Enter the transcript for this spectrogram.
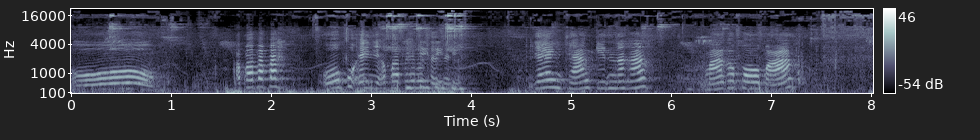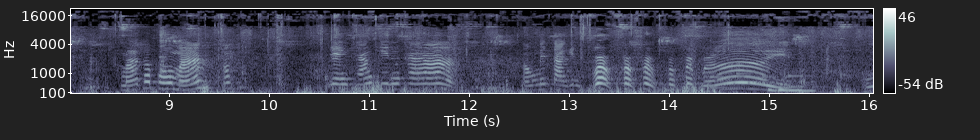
โอ้เอาไปไปไปโอ้พวกเองเนี่ยเอาไปให้มันเสร็จๆแย่งช้างกินนะคะหมาก็พอหมาหมาก็พอหมาเอาแย่งช้างกินค่ะน้องเมตตากินเฟิร์ฟเฟิร์ฟเฟิร์ฟเฟิร์ฟเฟิร์ฟเลยอู้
